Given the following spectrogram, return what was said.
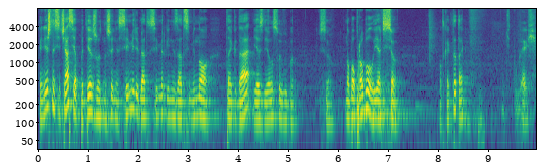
Конечно, сейчас я поддерживаю отношения с всеми ребятами, с всеми организациями, но тогда я сделал свой выбор. Все. Но попробовал я все. Вот как-то так. Чуть пугающе.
